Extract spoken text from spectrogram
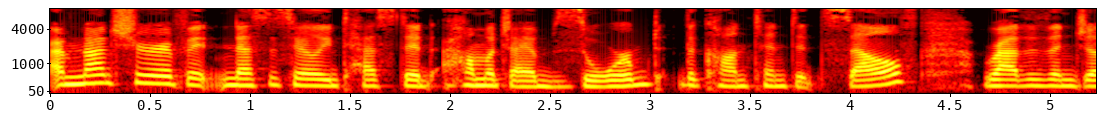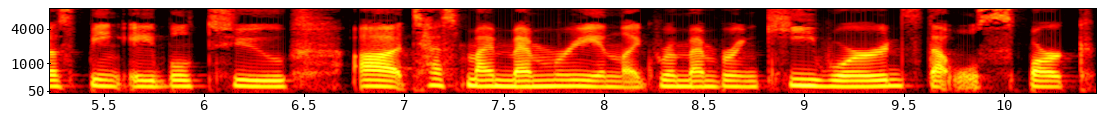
I, I'm not sure if it necessarily tested how much I absorbed the content itself rather than just being able to, uh, test my memory and like remembering keywords that will spark,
